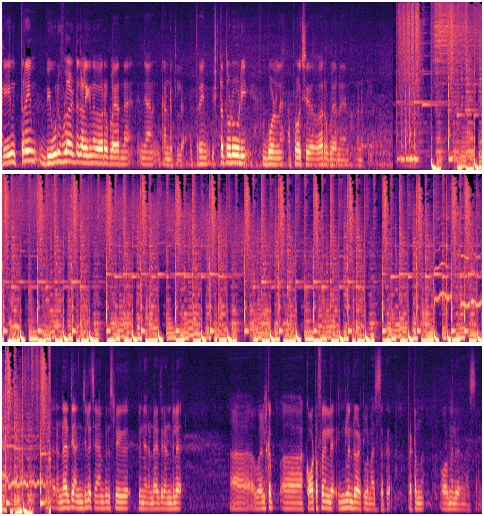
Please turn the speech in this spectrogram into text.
ഗെയിം ഇത്രയും ബ്യൂട്ടിഫുൾ ആയിട്ട് കളിക്കുന്ന വേറൊരു പ്ലെയറിനെ ഞാൻ കണ്ടിട്ടില്ല. ഇത്രയും ഇഷ്ടത്തോടു കൂടി ഫുട്ബോളിനെ അപ്രോച്ച് ചെയ്ത വേറൊരു പ്ലെയറിനെ ഞാൻ കണ്ടിട്ടില്ല. രണ്ടായിരത്തി അഞ്ചിലെ ചാമ്പ്യൻസ് ലീഗ് പിന്നെ രണ്ടായിരത്തി രണ്ടിലെ വേൾഡ് കപ്പ് ക്വാർട്ടർ ഫൈനലിൽ ഇംഗ്ലണ്ടുമായിട്ടുള്ള മാച്ചസൊക്കെ പെട്ടെന്ന് ഓർമ്മയിൽ വരുന്ന മാച്ചസാണ്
